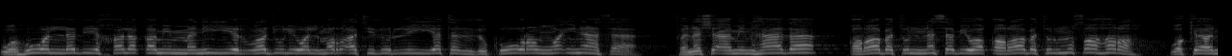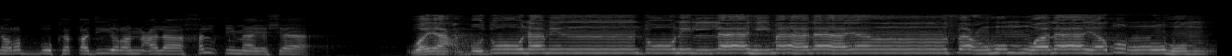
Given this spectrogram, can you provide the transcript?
وهو الذي خلق من مني الرجل والمرأة ذرية ذكورا وإناثا فنشأ من هذا قرابة النسب وقرابة المصاهرة وكان ربك قديرا على خلق ما يشاء. ويعبدون من دون الله ما لا ينفعهم ولا يضرهم.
